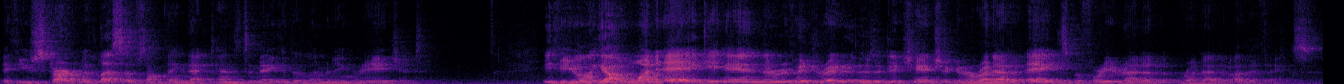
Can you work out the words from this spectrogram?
If you start with less of something, that tends to make it the limiting reagent. If you only got one egg in the refrigerator, there's a good chance you're going to run out of eggs before you run out of, run out of other things.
